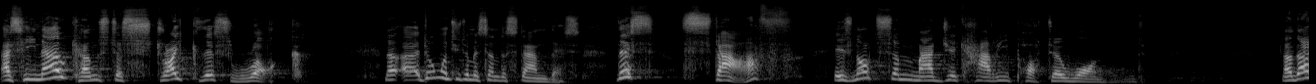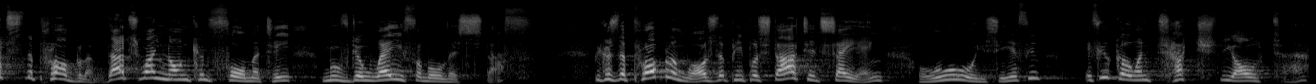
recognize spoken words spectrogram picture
as he now comes to strike this rock. Now, I don't want you to misunderstand this. This staff is not some magic Harry Potter wand. Now, that's the problem. That's why nonconformity moved away from all this stuff. Because the problem was that people started saying, oh, you see, if you, if you go and touch the altar,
